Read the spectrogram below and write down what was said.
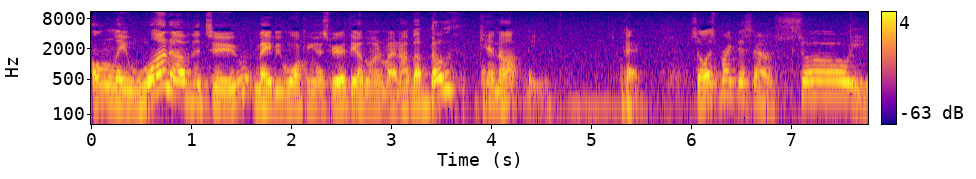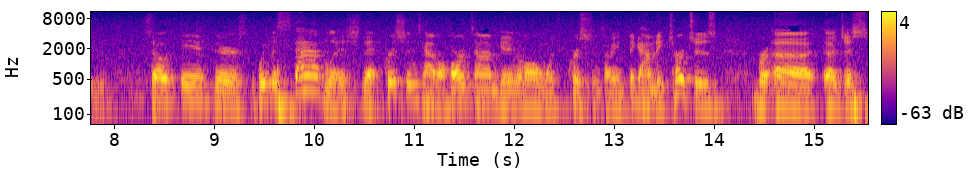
only one of the two may be walking in the Spirit, the other one might not, but both cannot be. Okay, so let's break this down so easy. So if there's, we've established that Christians have a hard time getting along with Christians. I mean, think of how many churches uh, uh, just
